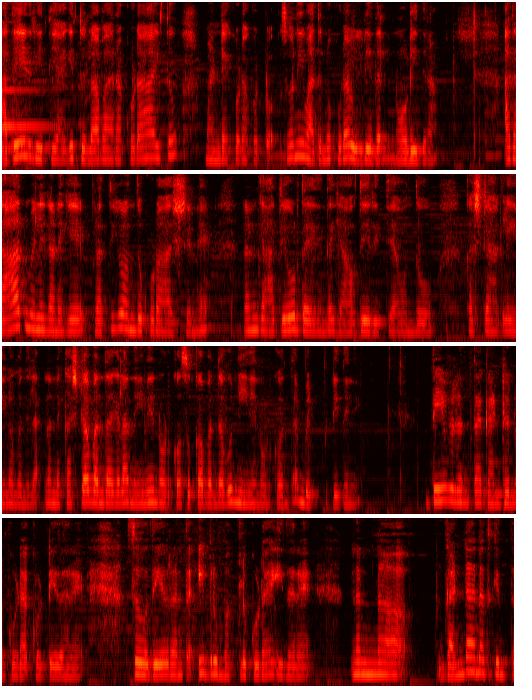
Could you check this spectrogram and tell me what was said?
ಅದೇ ರೀತಿಯಾಗಿ ತುಲಾಭಾರ ಕೂಡ ಆಯಿತು ಮಂಡೆ ಕೂಡ ಕೊಟ್ಟು ಸೊ ನೀವು ಅದನ್ನು ಕೂಡ ವಿಡಿಯೋದಲ್ಲಿ ನೋಡಿದ್ದೀರಾ. ಅದಾದಮೇಲೆ ನನಗೆ ಪ್ರತಿಯೊಂದು ಕೂಡ ಅಷ್ಟೇ ನನಗೆ ಆ ದೇವ್ರ ದಯದಿಂದ ಯಾವುದೇ ರೀತಿಯ ಒಂದು ಕಷ್ಟ ಆಗಲಿ ಏನೂ ಬಂದಿಲ್ಲ. ನನಗೆ ಕಷ್ಟ ಬಂದಾಗೆಲ್ಲ ನೀನೇ ನೋಡ್ಕೋ, ಸುಖ ಬಂದಾಗೂ ನೀನೇ ನೋಡ್ಕೋ ಅಂತ ಬಿಟ್ಬಿಟ್ಟಿದ್ದೀನಿ. ದೇವರಂತ ಗಂಡನು ಕೂಡ ಕೊಟ್ಟಿದ್ದಾರೆ. ಸೊ ದೇವರಂತ ಇಬ್ಬರು ಮಕ್ಕಳು ಕೂಡ ಇದ್ದಾರೆ. ನನ್ನ ಗಂಡ ಅನ್ನೋದಕ್ಕಿಂತ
